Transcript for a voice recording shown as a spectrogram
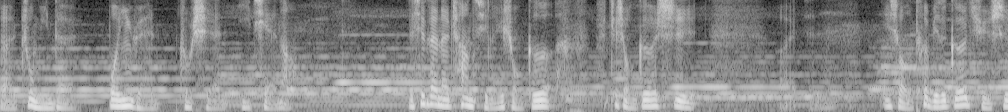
呃著名的播音员、主持人。以前呢，那现在呢，唱起了一首歌，这首歌是呃一首特别的歌曲，是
